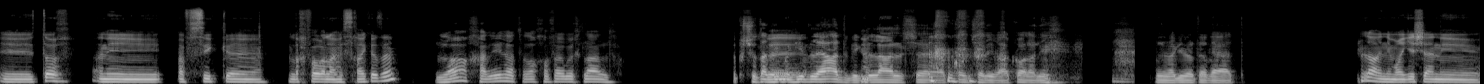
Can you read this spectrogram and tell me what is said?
אה, טוב, אני אפסיק אה, לחפור על המשחק הזה. לא, חלילה, אתה לא חופר בכלל. פשוט אני מגיב לאט בגלל שהקול שלי והכל, אני אני מגיב יותר לאט. לא, אני מרגיש שאני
